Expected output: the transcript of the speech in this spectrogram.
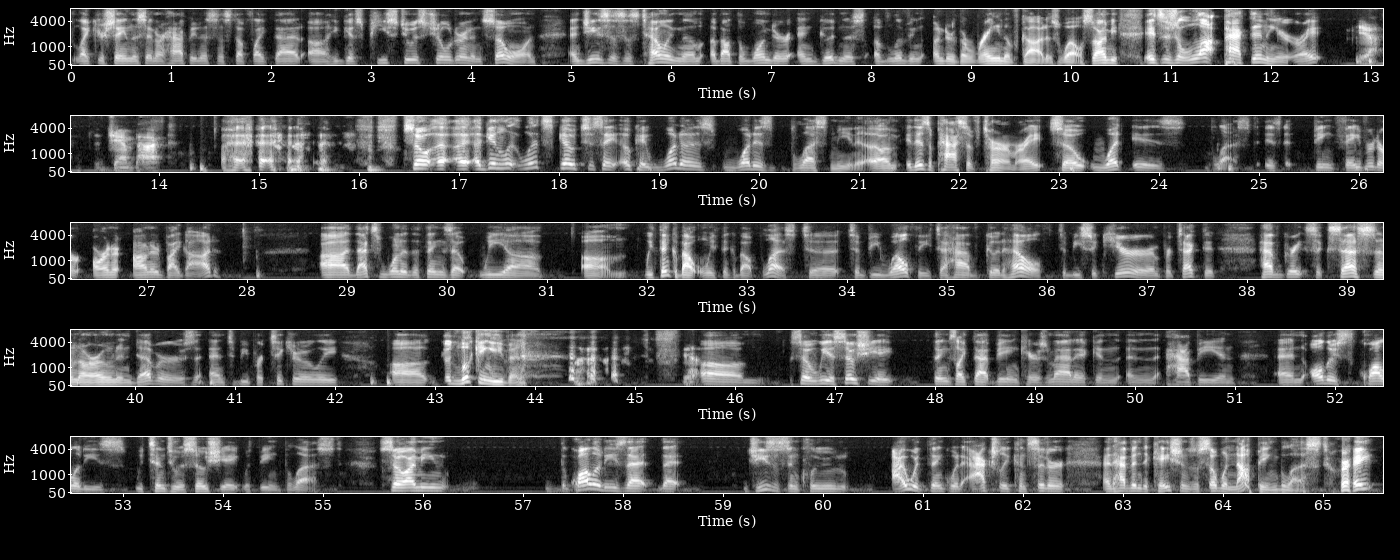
like you're saying, this inner happiness and stuff like that. Uh, he gives peace to his children and so on. And Jesus is telling them about the wonder and goodness of living under the reign of God as well. So, I mean, it's just a lot packed in here, right? Yeah, jam packed. so uh, uh again let, us go to say okay what does what does blessed mean um, it is a passive term right so what is blessed is it being favored or honor, honored by god uh, that's one of the things that we uh, um, we think about when we think about blessed to to be wealthy, to have good health, to be secure and protected, have great success in our own endeavors, and to be particularly uh, good looking, even. yeah. um, so we associate things like that being charismatic and and happy and and all those qualities we tend to associate with being blessed. So I mean, the qualities that that Jesus include, I would think would actually consider and have indications of someone not being blessed, right?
